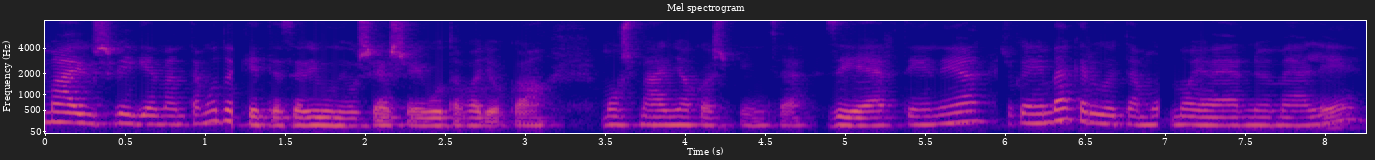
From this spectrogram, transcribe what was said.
május végén mentem oda, 2000 június 1 óta vagyok a most már Nyakaspince ZRT-nél, és akkor én bekerültem Maja Ernő mellé.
